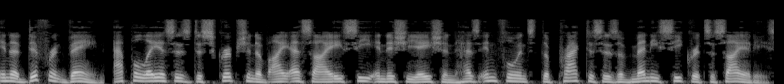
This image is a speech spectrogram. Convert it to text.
In a different vein, Apuleius's description of ISIAC initiation has influenced the practices of many secret societies.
